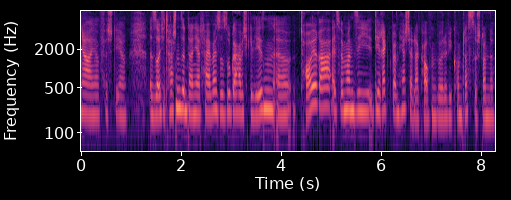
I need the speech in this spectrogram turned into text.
Ja, ja, verstehe. Also solche Taschen sind dann ja teilweise sogar, habe ich gelesen, äh, teurer, als wenn man sie direkt beim Hersteller kaufen würde. Wie kommt das zustande?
